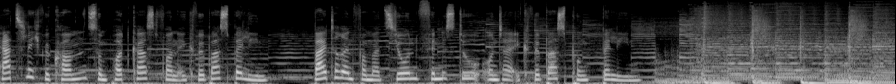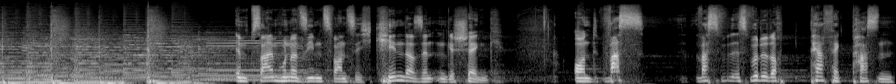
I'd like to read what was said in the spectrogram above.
Herzlich willkommen zum Podcast von Equippers Berlin. Weitere Informationen findest du unter equippers.berlin. Im Psalm 127, Kinder sind ein Geschenk. Und was, was, es würde doch perfekt passen,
